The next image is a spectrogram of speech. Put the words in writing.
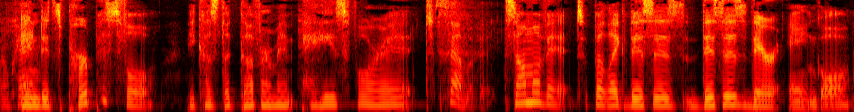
Okay. And it's purposeful. Because the government pays for it. Some of it. Some of it, but like this is this is their angle.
